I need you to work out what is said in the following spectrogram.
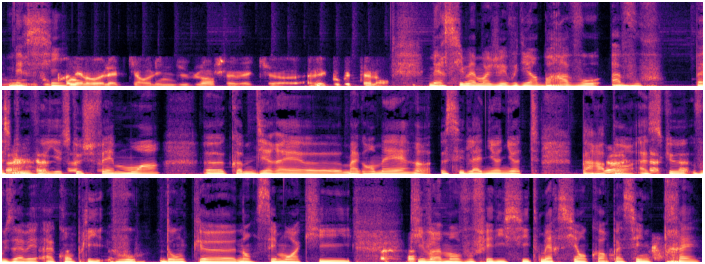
Vous, Merci. vous prenez le relais de Caroline Dublanche avec euh, avec beaucoup de talent. Merci mais moi je vais vous dire bravo à vous. Parce que vous voyez ce que je fais moi, euh, comme dirait euh, ma grand-mère, c'est de la gnognotte par rapport à ce que vous avez accompli vous. Donc euh, non, c'est moi qui qui vraiment vous félicite. Merci encore, passez une très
